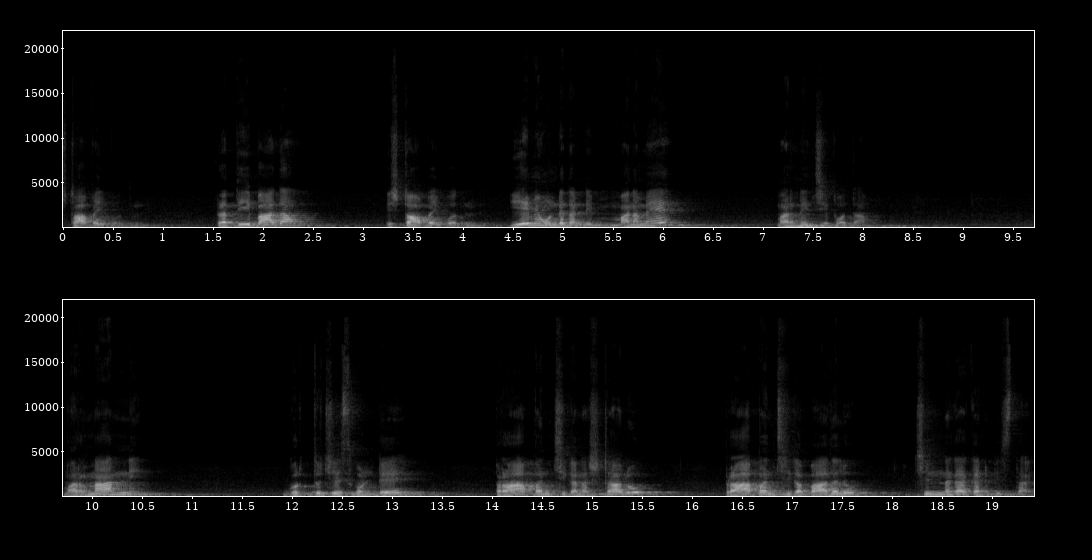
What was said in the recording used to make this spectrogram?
స్టాప్ అయిపోతుంది. ప్రతి బాధ స్టాప్ అయిపోతుంది. ఏమీ ఉండదండి. మనమే మరణించిపోతాం. మరణాన్ని గుర్తు చేసుకుంటే ప్రాపంచిక నష్టాలు ప్రాపంచిక బాధలు చిన్నగా కనిపిస్తాయి.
